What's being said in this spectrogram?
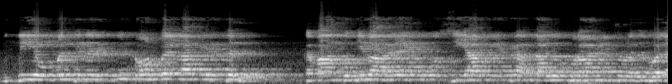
முந்தைய உம்மத்தினருக்கு நோன்பு எல்லாம் இருந்தது. கமா குத்திபா அலைக்கும் சியாம் என்று அல்லாஹ் குரான் சொல்வது போல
